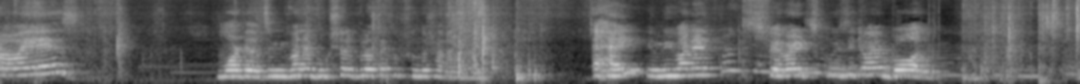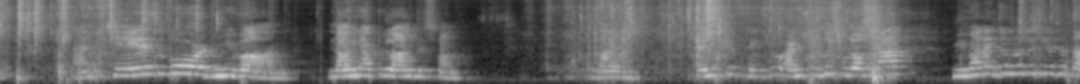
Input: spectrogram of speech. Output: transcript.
toys models মিভানের বুকশেলগুলোতে খুব সুন্দর সাজানো থাকে এই মিভানের favourite squeezy toy ball chess board Mivan now you have to learn this one দারুণ thank you thank you and শুধু সুলগ্না মিভানের জন্য যে কিনেছে তা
